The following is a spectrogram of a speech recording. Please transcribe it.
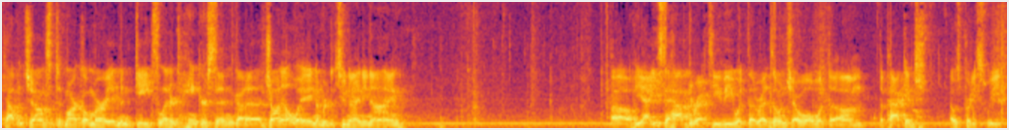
Calvin Johnson, DeMarco Murray, Edmond Gates, Leonard Hankerson. Got a John Elway, number to 299. Oh, yeah, I used to have DirecTV with the Red Zone, show, well, with the, um, the package. That was pretty sweet.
